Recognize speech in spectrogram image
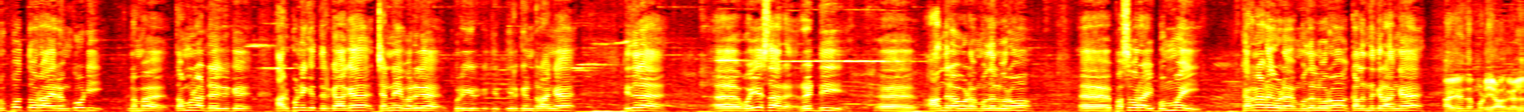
முப்பத்தோராயிரம் கோடி நம்ம தமிழ்நாட்டுக்கு அர்ப்பணிக்கிறதுக்காக சென்னை வருக புரிய இருக்கின்றாங்க. இதில் ஒய்எஸ்ஆர் ரெட்டி ஆந்திராவோட முதல்வரும் பசவராய் பொம்மை கர்நாடகாவோட முதல்வரும் கலந்துக்கிறாங்க. நரேந்திர மோடி அவர்கள்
